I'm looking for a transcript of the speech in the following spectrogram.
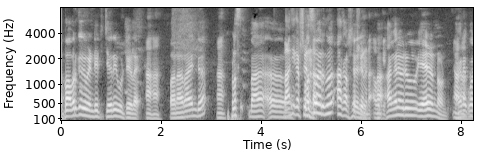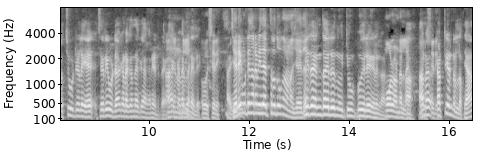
അപ്പൊ അവർക്കൊക്കെ വേണ്ടിയിട്ട് ചെറിയ കുട്ടികളെ പതിനാറായിരം രൂപ. പ്ലസ്? പ്ലസ് വരുന്നത് ആ കർഷകർ അങ്ങനെ ഒരു ഏഴെണ്ണം ഉണ്ട് അങ്ങനെ കുറച്ച് കുട്ടികൾ ചെറിയ കുട്ടികൾ കിടക്കുന്നൊക്കെ അങ്ങനെ എടുത്തേ. കിടക്കുന്നില്ലേ? ഓ ശരി. ചെറിയ കുട്ടി ഇത് എത്ര തൂക്കമാണോ ഇത് എന്തായാലും നൂറ്റി മുപ്പത് കിലോയെങ്കിലും കാണും. കട്ടിയുണ്ടല്ലോ. ഞാൻ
